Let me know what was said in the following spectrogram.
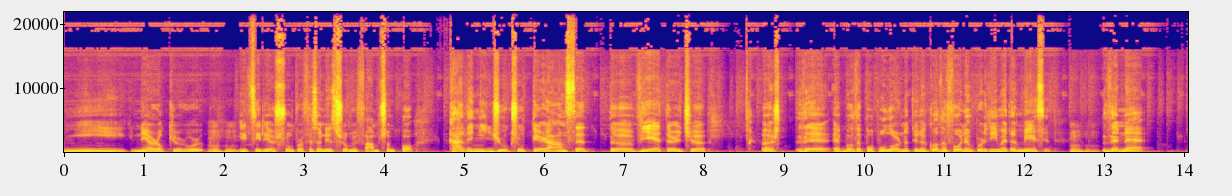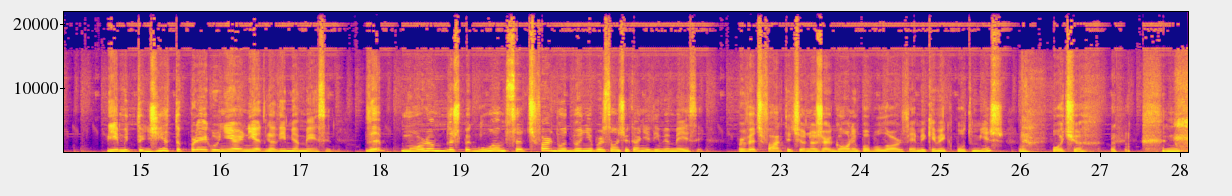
një neurokirurg, mm -hmm. i cili është shumë profesionist, shumë i famshëm, po ka dhe një gjuhë kështu tiranse të vjetër që është dhe e bën dhe popullor në të njëjtën kohë dhe folëm për dhimbjet e mesit. Mm -hmm. Dhe ne jemi të gjithë të prekur një herë në jetë nga dhimbja e mesit dhe morëm dhe shpjeguam se çfarë duhet të bëjë një person që ka një dhimbje mesi. Përveç faktit që në zhargonin popullor themi kemi këputur mish, po që nuk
